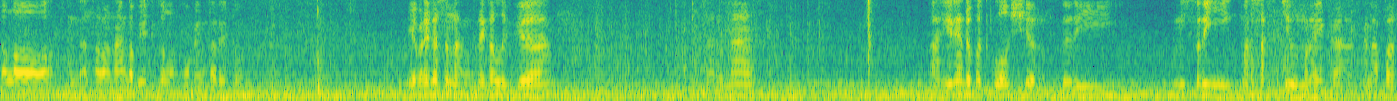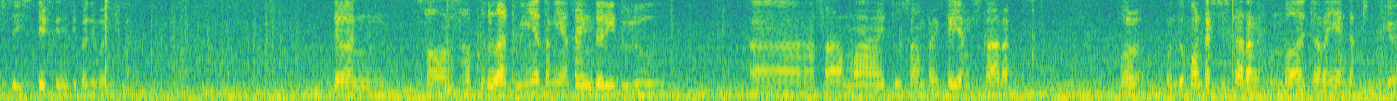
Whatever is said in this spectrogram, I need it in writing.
kalau nggak salah nangkap ya di kolom komentar itu. Ya mereka senang, mereka lega karena akhirnya dapat closure dari misteri masa kecil mereka kenapa si Steve ini tiba-tiba hilang dan salah satu lagunya ternyata yang dari dulu uh, sama itu sampai ke yang sekarang. For- untuk konteks sih sekarang pembawa acaranya yang ketiga.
